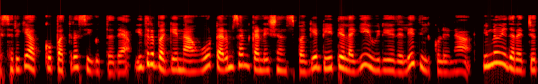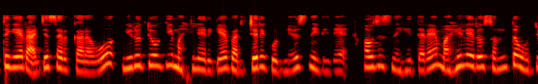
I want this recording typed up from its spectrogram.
ಹೆಸರಿಗೆ ಹಕ್ಕುಪತ್ರ ಸಿಗುತ್ತದೆ. ಇದರ ಬಗ್ಗೆ ನಾವು ಟರ್ಮ್ಸ್ ಅಂಡ್ ಕಂಡೀಷನ್ಸ್ ಬಗ್ಗೆ ಡೀಟೇಲ್ ಆಗಿ ಈ ವಿಡಿಯೋದಲ್ಲಿ ತಿಳ್ಕೊಳ್ಳೋಣ. ಇನ್ನು ಇದರ ಜೊತೆಗೆ ರಾಜ್ಯ ಸರ್ಕಾರವು ನಿರುದ್ಯೋಗಿ ಮಹಿಳೆಯರಿಗೆ ಭರ್ಜರಿ ಗುಡ್ ನ್ಯೂಸ್ ನೀಡಿದೆ. ಹೌದು ಸ್ನೇಹಿತರೆ, ಮಹಿಳೆಯರು ಸ್ವಂತ ಉದ್ಯೋಗ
